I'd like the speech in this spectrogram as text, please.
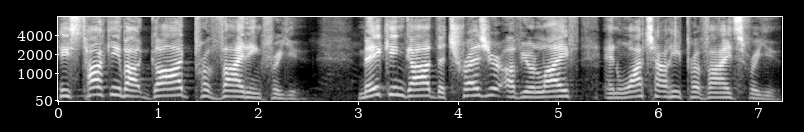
He's talking about God providing for you, making God the treasure of your life, and watch how he provides for you.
